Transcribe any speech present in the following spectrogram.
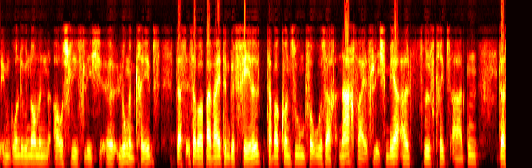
im Grunde genommen ausschließlich äh, Lungenkrebs. Das ist aber bei weitem gefehlt. Tabakkonsum verursacht nachweislich mehr als zwölf Krebsarten. Das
